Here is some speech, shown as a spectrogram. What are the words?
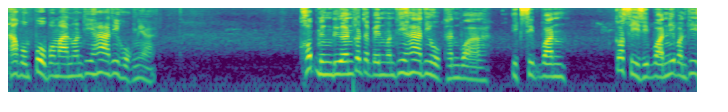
ถ้าผมปลูกประมาณวันที่5ที่6เนี่ย ครบหนึ่งเดือนก็จะเป็นวันที่5ที่6ธันวาอีก10วันก็40วันนี่วันที่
